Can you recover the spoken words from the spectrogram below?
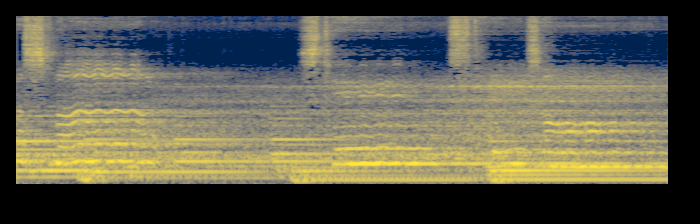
My smile. Still stays on.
